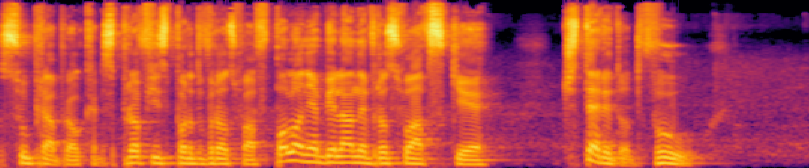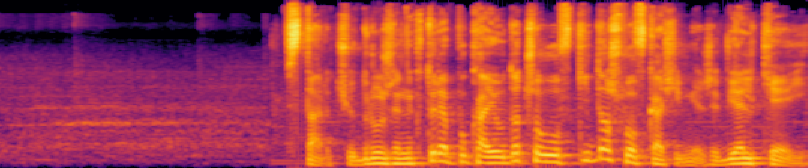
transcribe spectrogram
Supra Brokers Profi Sport Wrocław, Polonia Bielany Wrocławskie 4 do 2. W starciu drużyn, które pukają do czołówki, doszło w Kazimierzy Wielkiej,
